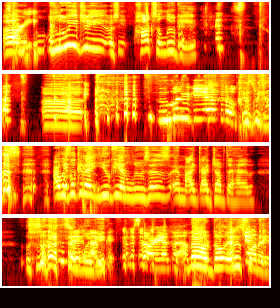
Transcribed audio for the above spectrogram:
Sorry. Lu- Luigi, or she, hawks a Lugi. Uh, Lugia! it's because I was looking at Yugi and loses, and I, I jumped ahead. So I said I, Lugi. am sorry. I'm, I'm No, don't. It is funny.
